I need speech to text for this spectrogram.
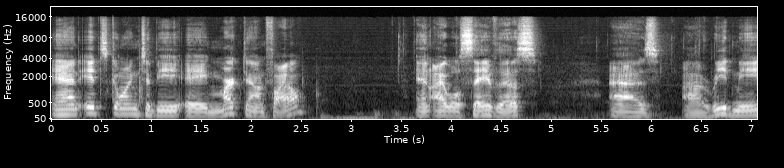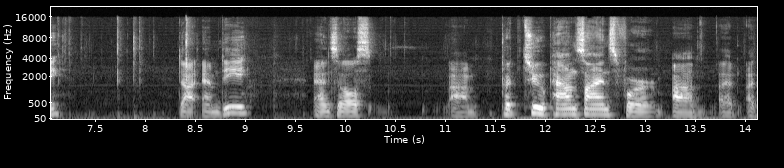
and it's going to be a markdown file. And I will save this as uh, readme.md and so I'll um, put two pound signs for uh, a, a,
